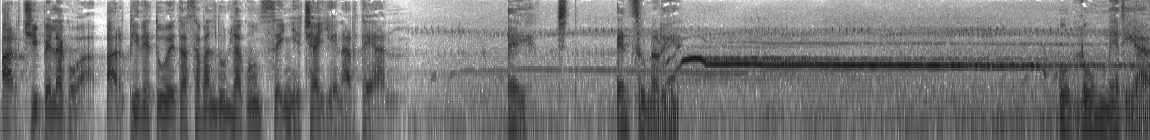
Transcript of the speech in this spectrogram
Archipelagoa, arpidetu eta zabaldu lagun zein etxaien artean. Ei, txt, entzun hori. Ulu media.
